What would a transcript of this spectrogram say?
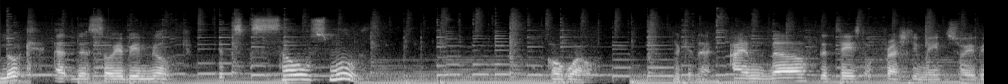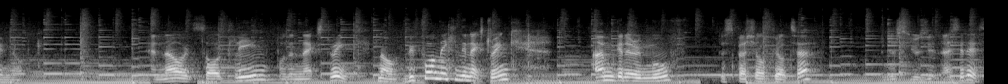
Look at the soybean milk. It's so smooth. Oh wow. Look at that. I love the taste of freshly made soybean milk. And now it's all clean for the next drink. Now, before making the next drink, I'm gonna remove the special filter and just use it as it is.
